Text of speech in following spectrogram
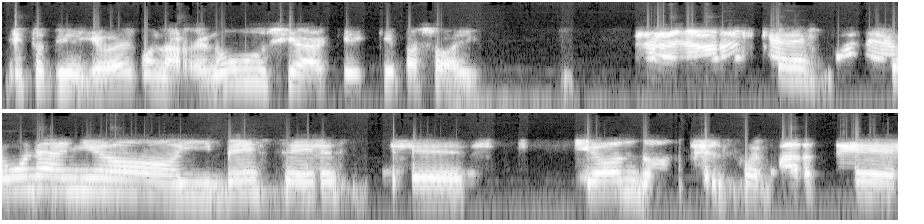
¿Esto tiene que ver con la renuncia? ¿Qué, qué pasó ahí? La verdad es que después de un año y meses eh, donde él fue parte,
